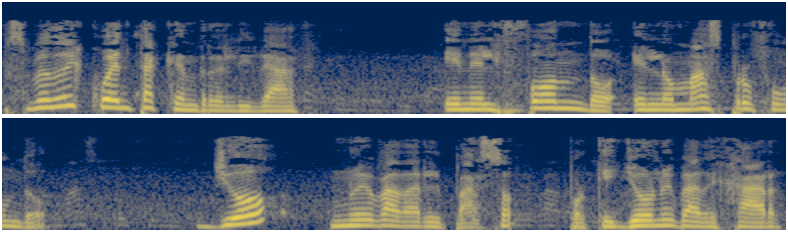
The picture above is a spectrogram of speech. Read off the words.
pues me doy cuenta que en realidad, en el fondo, en lo más profundo, yo no iba a dar el paso porque yo no iba a dejar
